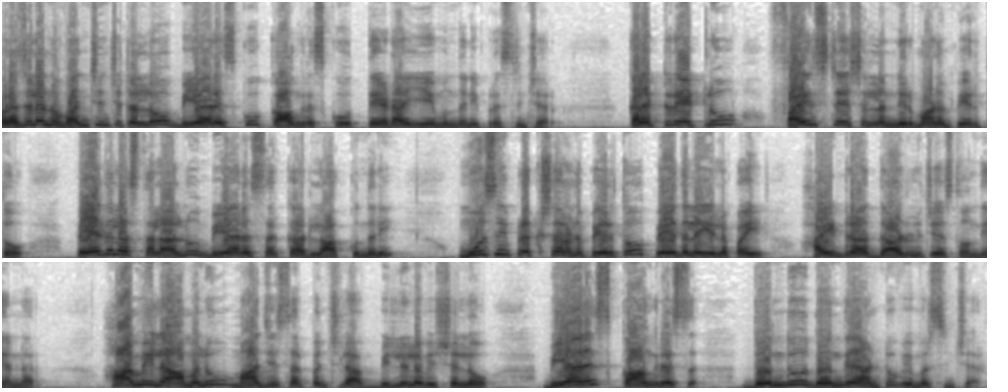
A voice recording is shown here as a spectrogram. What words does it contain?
ప్రజలను వంచటంలో బీఆర్ఎస్కు కాంగ్రెస్కు తేడా ఏముందని ప్రశ్నించారు. కలెక్టరేట్లు ఫైర్ స్టేషన్ల నిర్మాణం పేరుతో పేదల స్థలాలను బీఆర్ఎస్ సర్కార్ లాక్కుందని మూసీ ప్రక్షాళన పేరుతో పేదల ఇళ్ళపై హైడ్రా దాడులు చేస్తోంది అన్నారు. హామీల అమలు మాజీ సర్పంచ్ల బిల్లుల విషయంలో బీఆర్ఎస్ కాంగ్రెస్ దొందు దొందే అంటూ విమర్శించారు.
